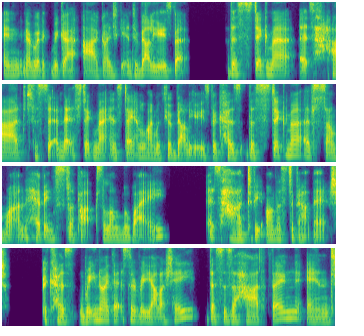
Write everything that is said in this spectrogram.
and you know, we're, we are going to get into values, but the stigma, it's hard to sit in that stigma and stay in line with your values because the stigma of someone having slip ups along the way it's hard to be honest about that because we know that's the reality. This is a hard thing. And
